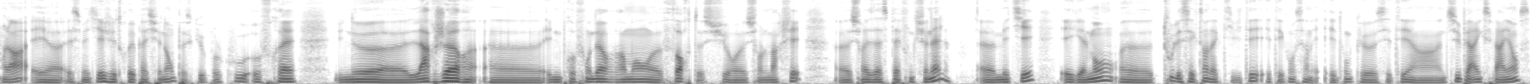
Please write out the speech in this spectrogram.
Voilà, et, euh, et ce métier, j'ai trouvé passionnant parce que pour le coup, offrait une euh, largeur euh, et une profondeur vraiment forte sur, sur le marché, sur les aspects fonctionnels, métiers, et également tous les secteurs d'activité étaient concernés. Et donc, c'était un- une super expérience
